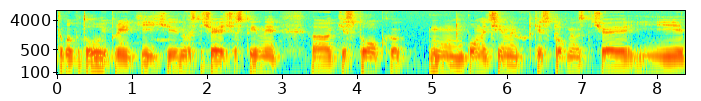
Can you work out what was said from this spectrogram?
такою патологією, при якій не вистачає частини кісток, повноцінних кісток не вистачає, і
